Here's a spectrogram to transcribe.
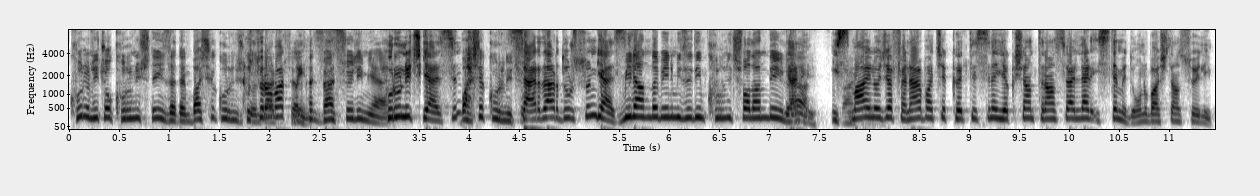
Kurunic o Kurunic değil zaten. Başka Kurunic Kusura göndermişler. bakmayın. Ben, ben söyleyeyim yani. Kurun iç gelsin. Başka Kurunic. Serdar Dursun gelsin. Milan'da benim izlediğim Kurunic falan değil Yani ha. İsmail Hoca Fenerbahçe kalitesine yakışan transferler istemedi. Onu baştan söyleyeyim.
